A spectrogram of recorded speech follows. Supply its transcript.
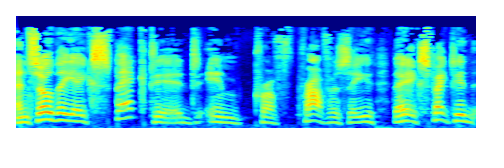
And so they expected in prophecy, they expected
